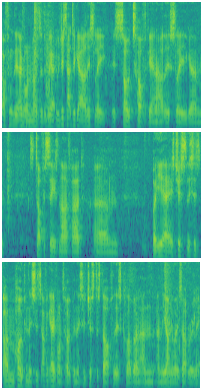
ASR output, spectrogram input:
I think that everyone knows that we, we just had to get out of this league. It's so tough getting out of this league. Um, it's the toughest season I've had. Um, but yeah, it's just this is. I'm hoping this is. I think everyone's hoping this is just the start for this club, and, and, and the only way is up really.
